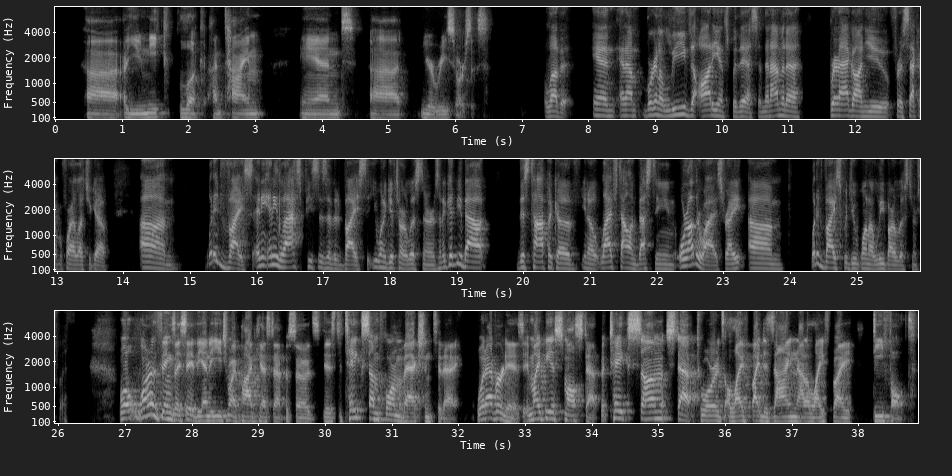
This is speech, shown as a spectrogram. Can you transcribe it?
uh, a unique look on time and uh, your resources. Love it, and and I'm we're gonna leave the audience with this, and then I'm gonna brag on you for a second before I let you go. Um, what advice? Any any last pieces of advice that you want to give to our listeners? And it could be about this topic of you know lifestyle investing or otherwise, right? Um, what advice would you want to leave our listeners with? Well, one of the things I say at the end of each of my podcast episodes is to take some form of action today, whatever it is. It might be a small step, but take some step towards a life by design, not a life by default.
